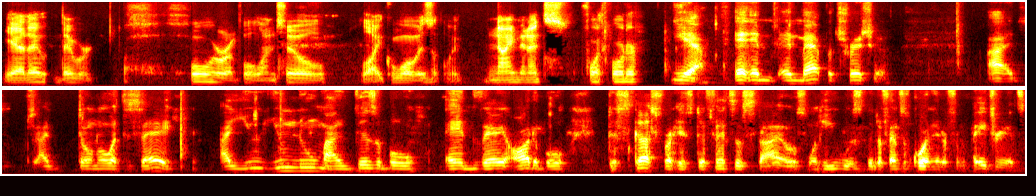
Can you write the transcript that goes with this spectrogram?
Yeah, they they were horrible until like what was it, like nine minutes, fourth quarter. Yeah, and and, and Matt Patricia, I I don't know what to say. I you you knew my visible and very audible disgust for his defensive styles when he was the defensive coordinator for the Patriots,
